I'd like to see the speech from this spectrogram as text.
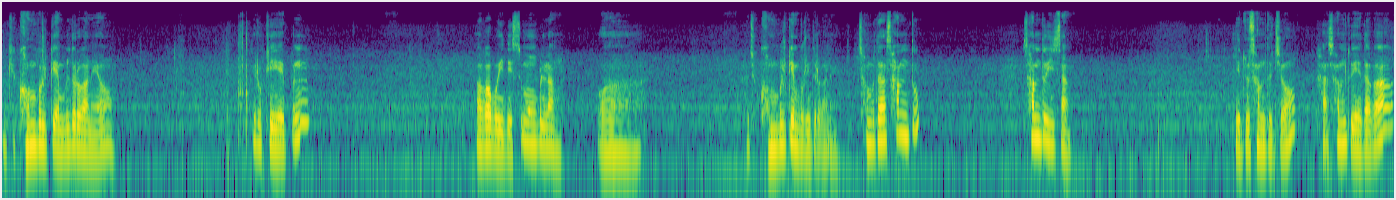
이렇게 검붉게 물들어가네요. 이렇게 예쁜 아가보이 데스 몽블랑. 와 아주 검붉게 물이 들어가네. 전부 다 3두? 3두 이상. 얘도 3두죠. 다 3두에다가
